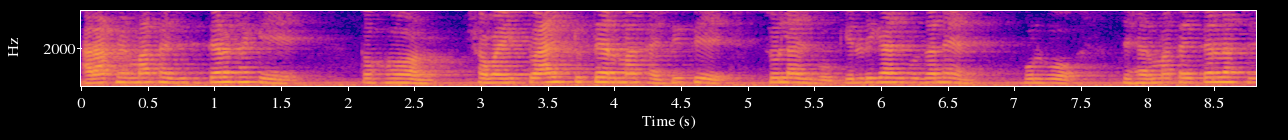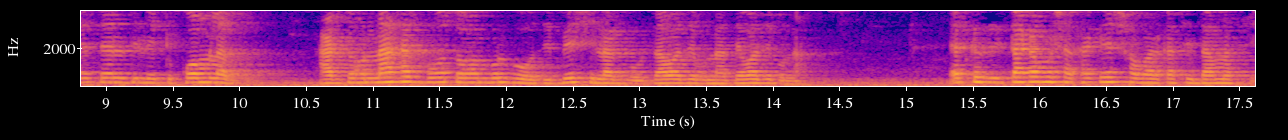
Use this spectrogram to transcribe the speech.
আর আপনার মাথায় যদি তেল থাকে, তখন সবাই একটু আরেকটু তেল মাথায় দিতে চলে আসব। কে লিগে আসব জানেন? বলব যে হ্যার মাথায় তেল আছে, তেল দিলে একটু কম লাগবে। আর যখন না থাকব, তখন বলব যে, বেশি লাগবো, যাওয়া যাব না, দেওয়া যাব না। আজকে যদি টাকা পয়সা থাকে, সবার কাছে দাম আছে।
